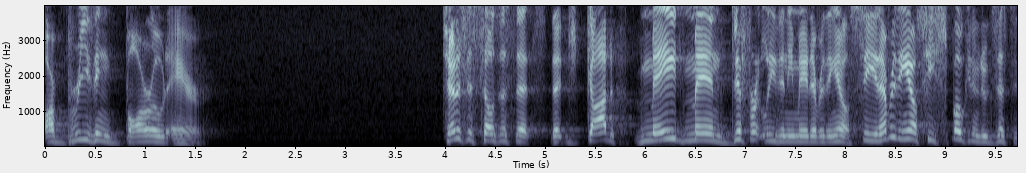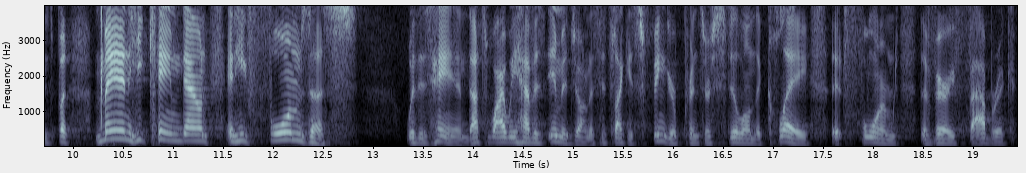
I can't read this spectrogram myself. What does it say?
are breathing borrowed air. Genesis tells us that, that God made man differently than he made everything else. See, in everything else, he's spoken into existence, but man, he came down and he forms us with his hand. That's why we have his image on us. It's like his fingerprints are still on the clay that formed the very fabric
